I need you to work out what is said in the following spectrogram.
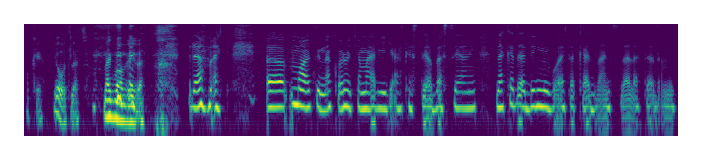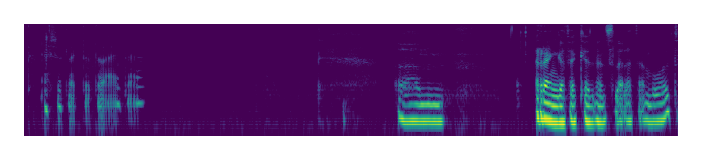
Oké, okay, jó ötlet. Meg van véve. Remek. Uh, Martin, akkor, hogyha már így elkezdtél beszélni, neked eddig mi volt a kedvenc leleted, amit esetleg te találtál? Um, rengeteg kedvenc leletem volt.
